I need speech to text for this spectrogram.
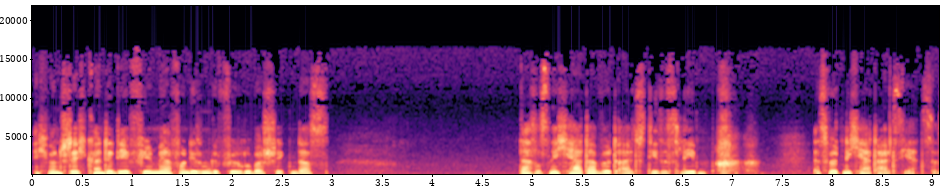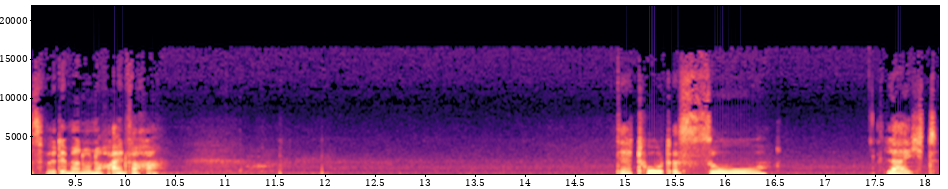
Ich wünschte, ich könnte dir viel mehr von diesem Gefühl rüberschicken, dass, dass es nicht härter wird als dieses Leben. Es wird nicht härter als jetzt. Es wird immer nur noch einfacher. Der Tod ist so leicht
